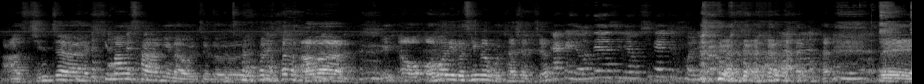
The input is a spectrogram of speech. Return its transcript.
아 진짜 희망사항이 나올 줄은 아마 어, 어머니도 생각 못 하셨죠? 약간 연애하시려면 시간이 좀 같아요. 네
